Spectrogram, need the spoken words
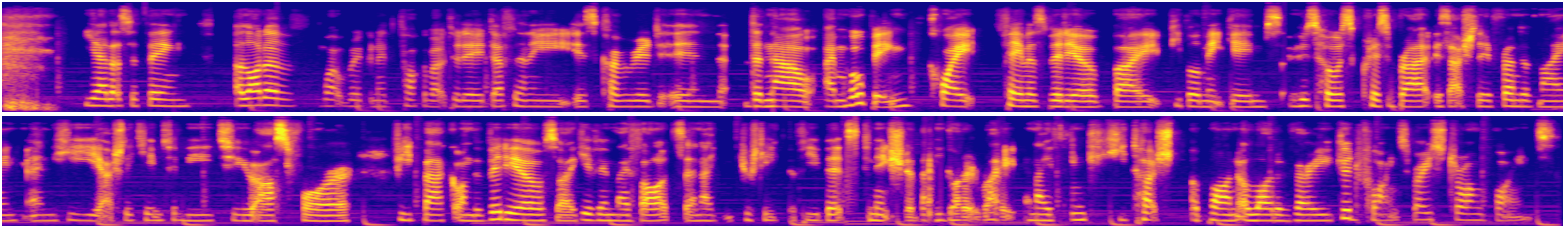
yeah, that's the thing. A lot of what we're going to talk about today definitely is covered in the now, I'm hoping, quite famous video by People Make Games, whose host, Chris Bratt, is actually a friend of mine. And he actually came to me to ask for feedback on the video. So I gave him my thoughts and I critiqued a few bits to make sure that he got it right. And I think he touched upon a lot of very good points, very strong points.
